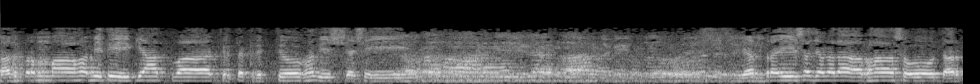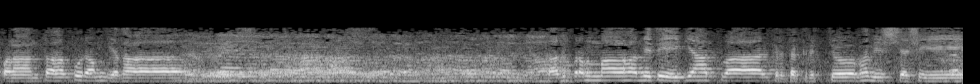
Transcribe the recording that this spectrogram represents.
तद्ब्रह्माहमिति ज्ञात्वा कृतकृत्यो भविष्यसि। यत्र जगदाभासो दर्पणान्तपुरम् यथा। तद्ब्रह्माहमिति ज्ञात्वा कृतकृत्यो भविष्यसि।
